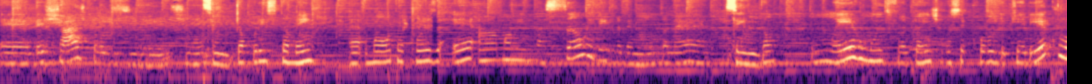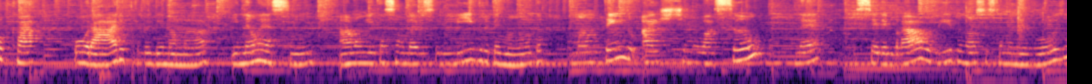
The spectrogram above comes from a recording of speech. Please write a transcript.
é, deixar de produzir leite, né? Sim. Então por isso também é, uma outra coisa é a amamentação em livre demanda, né? Sim. Então um erro muito frequente é você querer colocar horário para o bebê mamar e não é assim. A amamentação deve ser livre demanda, mantendo a estimulação, né, cerebral ali do nosso sistema nervoso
